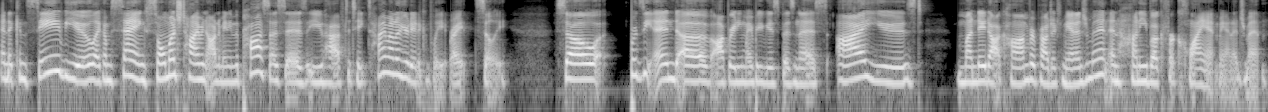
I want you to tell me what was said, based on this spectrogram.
And it can save you, like I'm saying, so much time in automating the processes that you have to take time out of your day to complete, right? Silly. So towards the end of operating my previous business, I used Monday.com for project management and Honeybook for client management.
